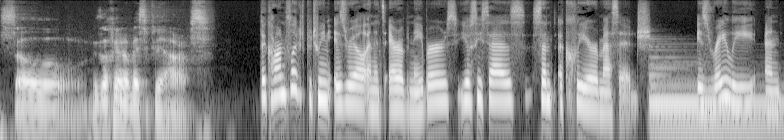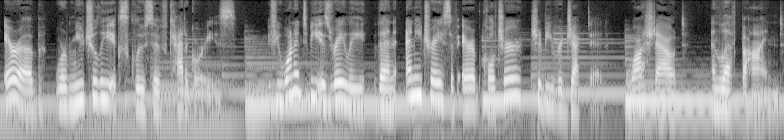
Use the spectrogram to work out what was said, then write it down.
So, Mizrahim are basically Arabs. The conflict between Israel and its Arab neighbors, Yossi says, sent a clear message. Israeli and Arab were mutually exclusive categories. If you wanted to be Israeli, then any trace of Arab culture should be rejected, washed out, and left behind.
